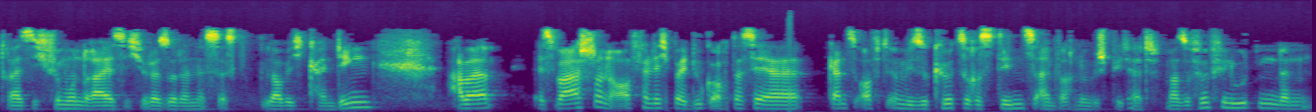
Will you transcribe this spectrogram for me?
30, 35 oder so, dann ist das, glaube ich, kein Ding. Aber es war schon auffällig bei Duke auch, dass er ganz oft irgendwie so kürzere Stints einfach nur gespielt hat. Mal so fünf Minuten, dann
